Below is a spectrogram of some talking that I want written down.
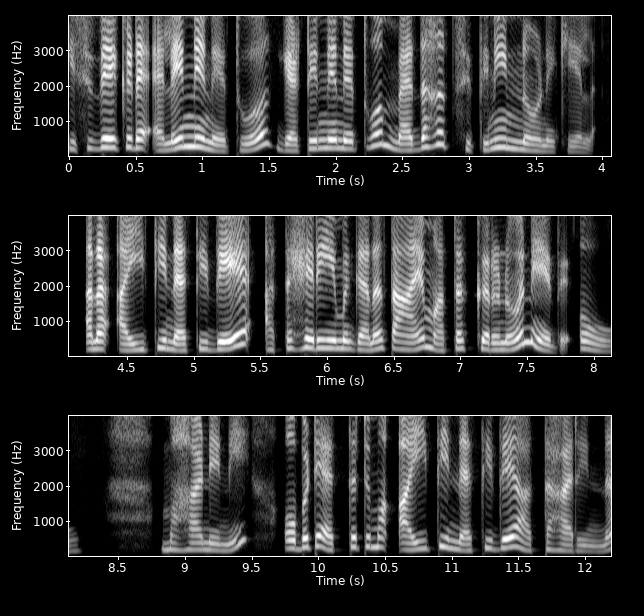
කිසි දෙයකට ඇලෙන්නේ නැතුව ගැටෙන්නේ නැතුව මැදහත් සිතින් ඉන්න ඕනේ කියලා. අන අයිති නැති දේ අතහැරීම ගැන තායේ මතක් කරනව නේද? ඔව්. මහණෙනි ඔබට ඇත්තටම අයිති නැති දේ අතහරින්න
